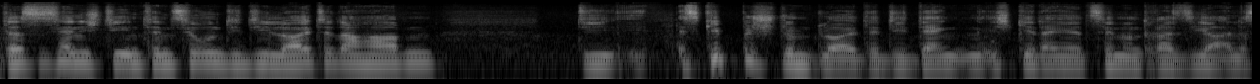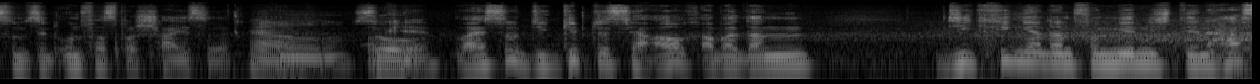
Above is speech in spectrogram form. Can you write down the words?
das ist ja nicht die Intention, die die Leute da haben. Die, es gibt bestimmt Leute, die denken, ich gehe da jetzt hin und rasiere alles und sind unfassbar scheiße. Ja, Mhm. So, okay. weißt du, die gibt es ja auch, aber dann, die kriegen ja dann von mir nicht den Hass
